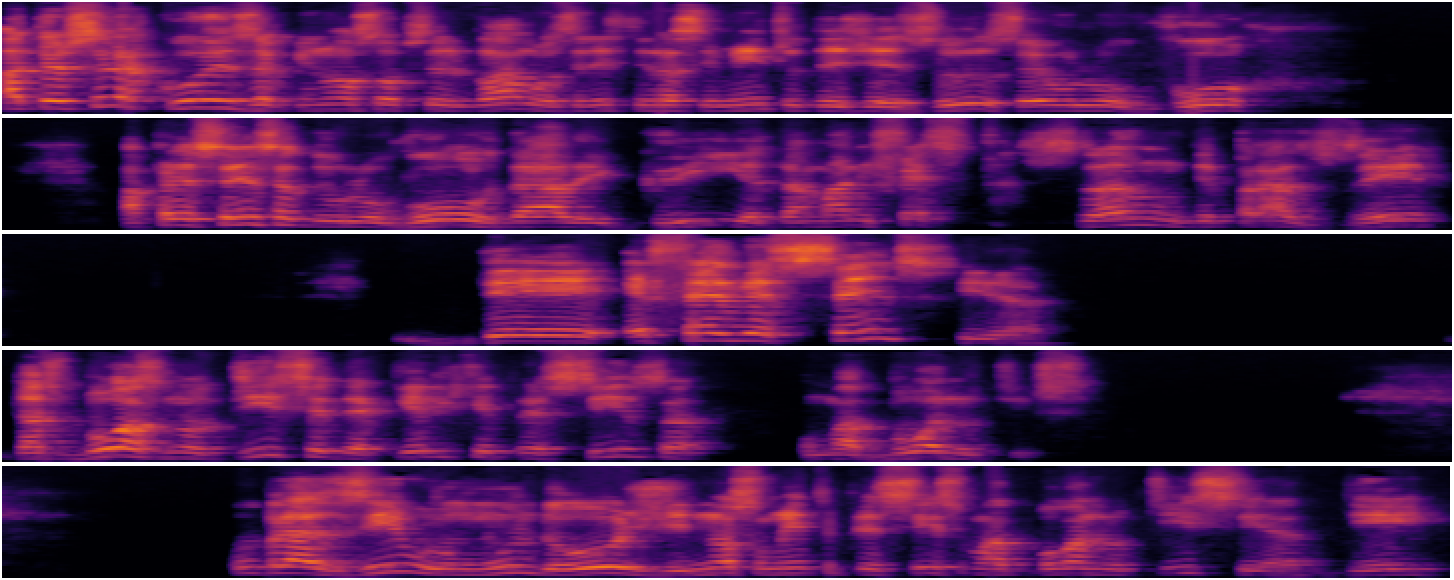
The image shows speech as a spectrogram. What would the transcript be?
A terceira coisa que nós observamos neste nascimento de Jesus é o louvor. A presença do louvor, da alegria, da manifestação de prazer, de efervescência das boas notícias daquele que precisa uma boa notícia. O Brasil, o mundo hoje, não somente precisa uma boa notícia de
